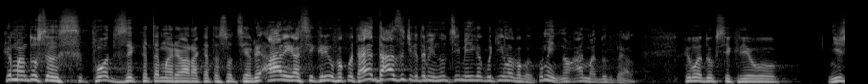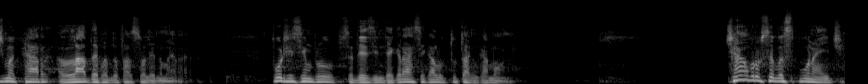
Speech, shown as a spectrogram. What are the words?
Când m-am dus în pod, zic câtă mărioara, câtă soție lui, are el sicriu făcut. Aia, da, zice câtă minuți, mică cu tine l-a făcut. Cum mine? Nu, hai mă duc cu el. Când mă duc sicriu, nici măcar ladă pentru fasole nu mai era. Pur și simplu se dezintegrase ca lui Tutankamon. Ce am vrut să vă spun aici?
